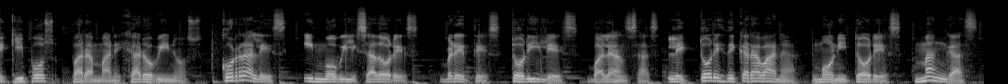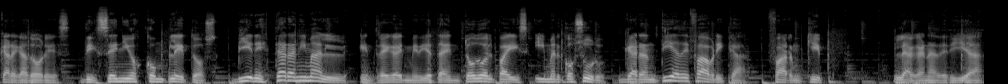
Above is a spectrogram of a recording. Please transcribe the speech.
Equipos para manejar ovinos, corrales, inmovilizadores, bretes, toriles, balanzas, lectores de caravana, monitores, mangas, cargadores, diseños completos, bienestar animal, entrega inmediata en todo el país y Mercosur, garantía de fábrica, FarmKeep. La ganadería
